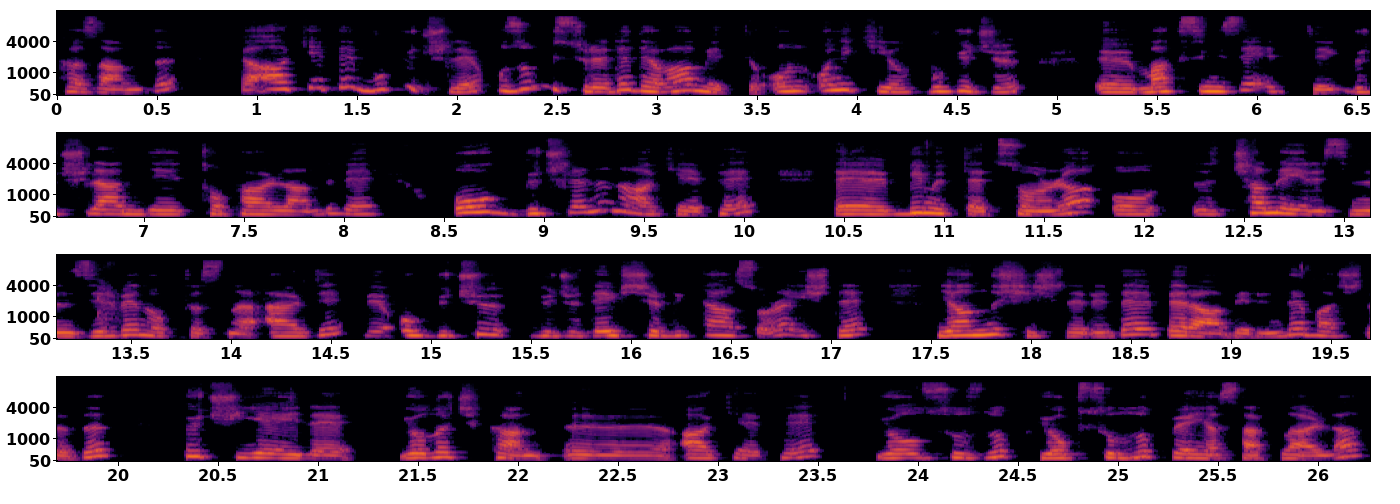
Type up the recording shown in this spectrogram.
kazandı. Ve AKP bu güçle uzun bir sürede devam etti. 10-12 yıl bu gücü e, maksimize etti, güçlendi, toparlandı ve o güçlenen AKP e, bir müddet sonra o çan eğrisinin zirve noktasına erdi ve o gücü gücü devşirdikten sonra işte yanlış işleri de beraberinde başladı. 3Y ile yola çıkan e, AKP yolsuzluk, yoksulluk ve yasaklarla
